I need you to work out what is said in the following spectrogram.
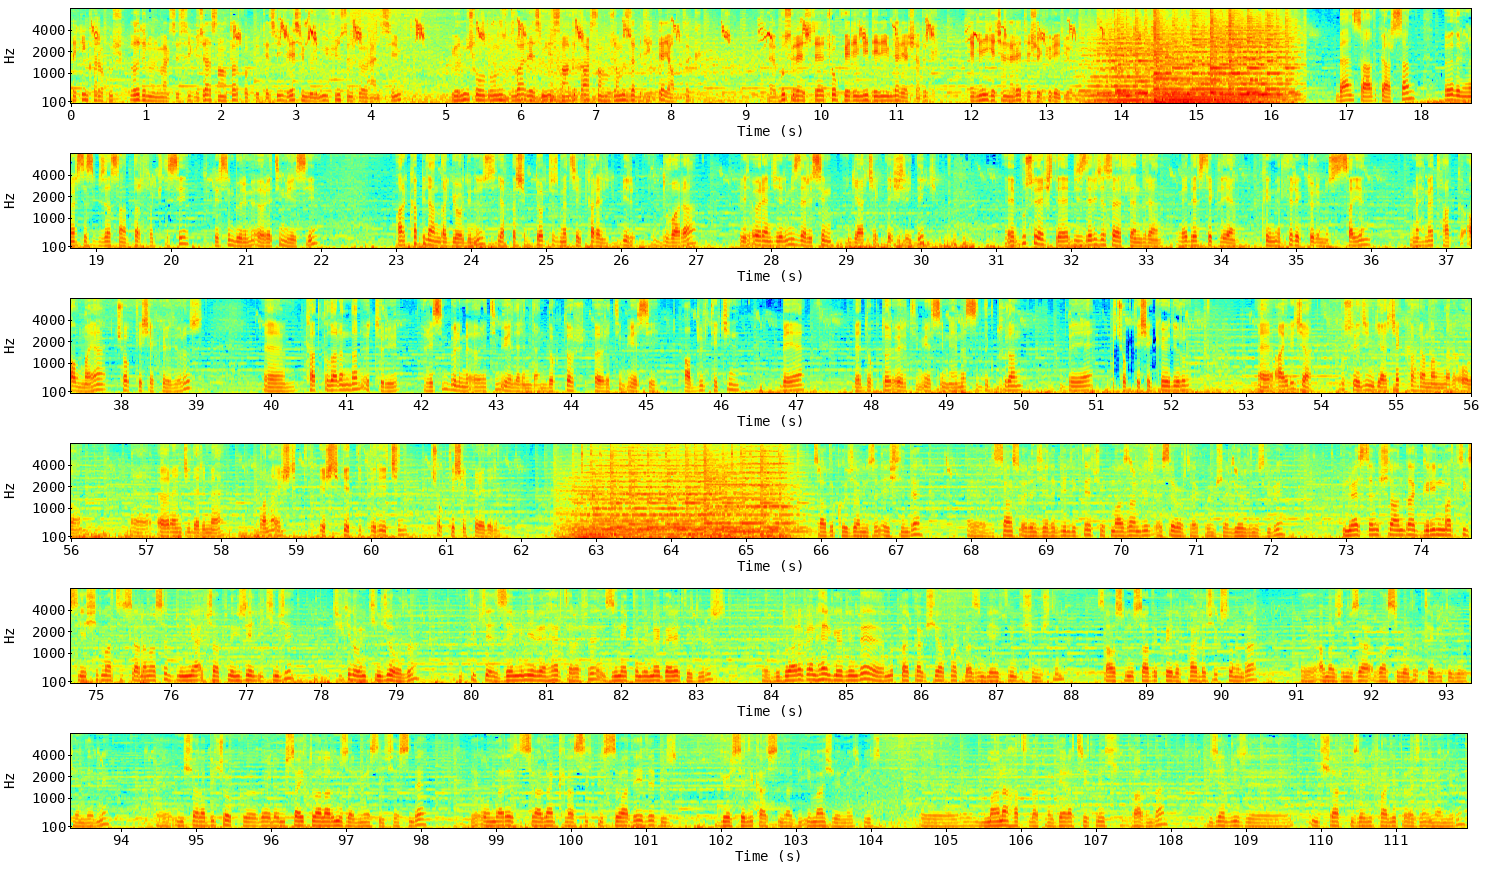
Tekin Karakuş, Iğdır Üniversitesi Güzel Sanatlar Fakültesi Resim Bölümü 3. sınıf öğrencisiyim. Görmüş olduğunuz duvar resmini Sadık Arslan hocamızla birlikte yaptık. E, Bu süreçte çok verimli deneyimler yaşadık. Emeği geçenlere teşekkür ediyorum. Ben Sadık Arslan, Iğdır Üniversitesi Güzel Sanatlar Fakültesi Resim Bölümü öğretim üyesiyim. Arka planda gördüğünüz yaklaşık 400 metrekarelik bir duvara öğrencilerimizle resim gerçekleştirdik. E, Bu süreçte bizleri cesaretlendiren ve destekleyen kıymetli rektörümüz Sayın Mehmet Hakkı Alma'ya çok teşekkür ediyoruz. E, Katkılarından ötürü resim bölümü öğretim üyelerinden doktor öğretim üyesi Abdültekin Bey'e ve doktor öğretim üyesi Mehmet Sıddık Turan Bey'e çok teşekkür ediyorum. Ee, ayrıca bu sürecin gerçek kahramanları olan e, öğrencilerime bana eşlik, eşlik ettikleri için çok teşekkür ederim. Sadık hocamızın eşliğinde e, lisans öğrencileriyle birlikte çok muazzam bir eser ortaya koymuşlar gördüğünüz gibi. Üniversitemiz şu anda Green Matrix, Yeşil Matrix sıralaması dünya çapında 152. Türkiye'de 12. oldu. Gittikçe zemini ve her tarafı zinetlendirmeye gayret ediyoruz. E, Bu duvarı ben her gördüğümde e, mutlaka bir şey yapmak lazım gerektiğini düşünmüştüm. Sağ Sadık Bey ile paylaşık sonunda e, amacımıza vasıl olduk. Tebrik ediyorum kendilerini. Ee, İnşallah birçok e, böyle müsait dualarımız var üniversite içerisinde. Onları sıradan klasik bir sıva değil de bir görsellik aslında bir imaj vermek, bir e, mana hatırlatmak, deratır etmek babından güzel bir e, inkişaf, güzel bir faaliyet olacağına inanıyorum.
